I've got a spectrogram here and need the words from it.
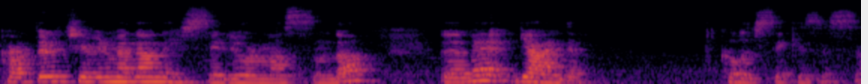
kartları çevirmeden de hissediyorum aslında. E, ve geldi. Kılıç sekizlisi.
